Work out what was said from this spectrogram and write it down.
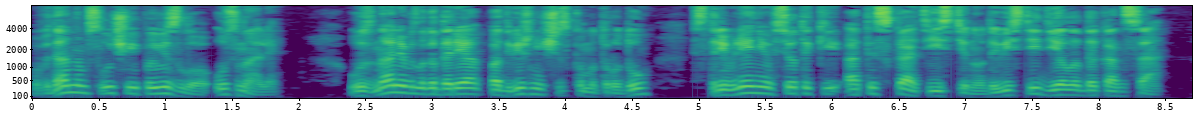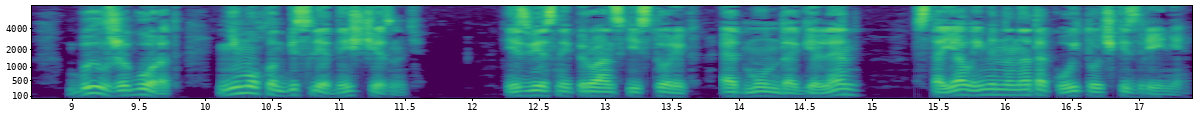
В данном случае повезло, узнали. Узнали благодаря подвижническому труду, стремлению все-таки отыскать истину, довести дело до конца. Был же город, не мог он бесследно исчезнуть. Известный перуанский историк Эдмунда Гелен стоял именно на такой точке зрения.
